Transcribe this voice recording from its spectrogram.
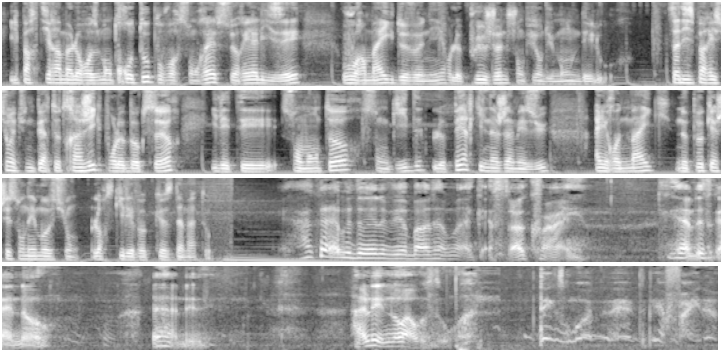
Il partira malheureusement trop tôt pour voir son rêve se réaliser, voir Mike devenir le plus jeune champion du monde des lourds. Sa disparition est une perte tragique pour le boxeur. Il était son mentor, son guide, le père qu'il n'a jamais eu. Iron Mike ne peut cacher son émotion lorsqu'il évoque Cus D'Amato. How could I ever do an interview about him? And I start crying? I didn't know? I was the one? Takes more than that to be a fighter.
